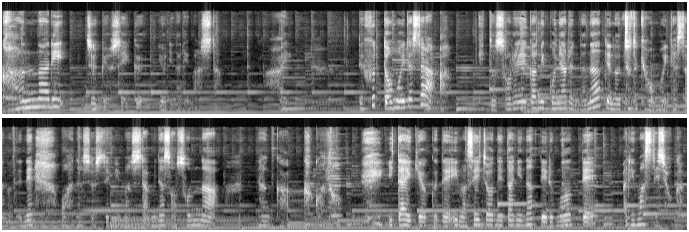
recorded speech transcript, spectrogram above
かなり準備をしていくようになりました。はい、でふっと思い出したらあきっとそれが根っこにあるんだなっていうのをちょっと今日思い出したのでねお話をしてみました。皆さんそんななんか過去の 痛い記憶で今成長ネタになっているものってありますでしょうか？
